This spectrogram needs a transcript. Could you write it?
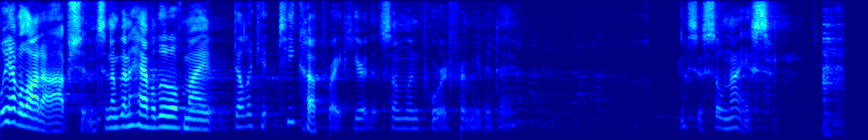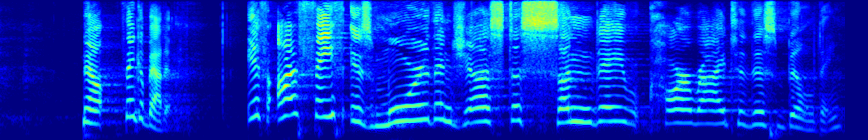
We have a lot of options, and I'm going to have a little of my delicate teacup right here that someone poured for me today. This is so nice. Now, think about it. If our faith is more than just a Sunday car ride to this building,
